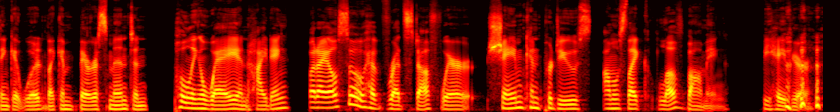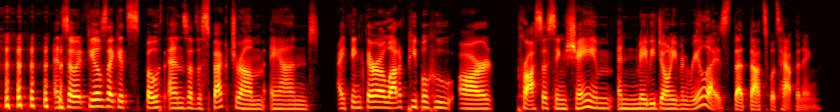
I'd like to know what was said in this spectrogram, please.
think it would, like embarrassment and pulling away and hiding. But I also have read stuff where shame can produce almost like love bombing behavior. and so it feels like it's both ends of the spectrum. And I think there are a lot of people who are processing shame and maybe don't even realize that that's what's happening.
